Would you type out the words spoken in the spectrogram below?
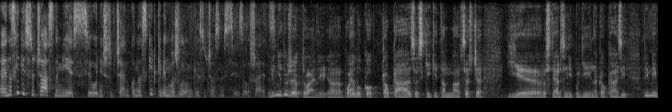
Е, Наскільки сучасним є сьогодні Шевченко? Наскільки він важливим для сучасності залишається? Він є дуже актуальний. Поему «Ка- Кавказ, оскільки там все ще є розтерзані події на Кавказі, він міг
